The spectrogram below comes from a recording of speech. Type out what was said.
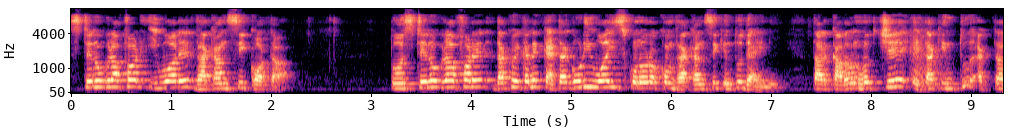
স্টেনোগ্রাফার ইউআরের ভ্যাকান্সি কটা? তো স্টেনোগ্রাফারের দেখো এখানে ক্যাটাগরি ওয়াইজ কোনো রকম ভ্যাকান্সি কিন্তু দেয়নি। তার কারণ হচ্ছে এটা কিন্তু একটা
